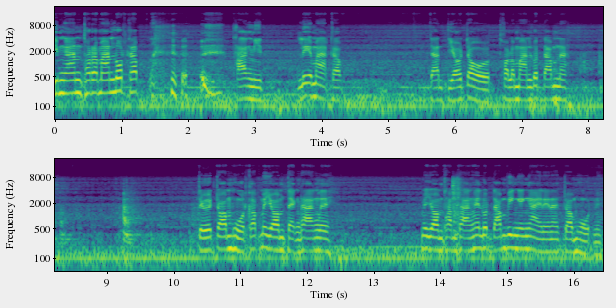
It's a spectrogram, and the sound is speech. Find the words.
ทีมงานทรมานรถครับ ทางนี้เละมากครับ จานเตียวเจ้าทรมานรถดำนะ เจอจอมโหดครับไม่ยอมแต่งทางเลย ไม่ยอมทำทางให้รถดำวิ่งง่าย ๆ เลยนะ จอมโหดนี่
